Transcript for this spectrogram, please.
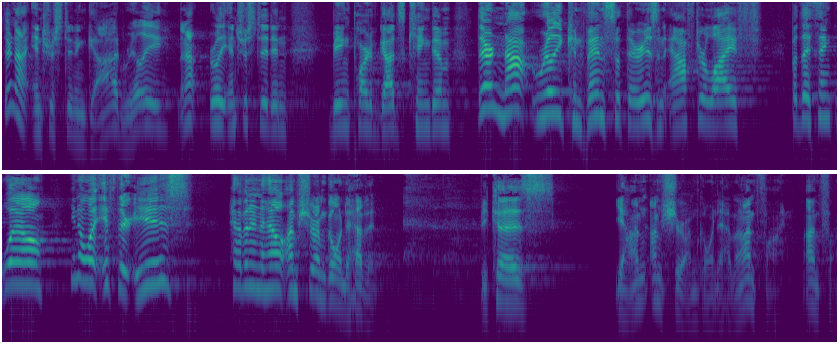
They're not interested in God, really. They're not really interested in being part of God's kingdom. They're not really convinced that there is an afterlife, but they think, well, you know what? If there is heaven and hell, I'm sure I'm going to heaven. Because, yeah, I'm, I'm sure I'm going to heaven. I'm fine. I'm fine.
